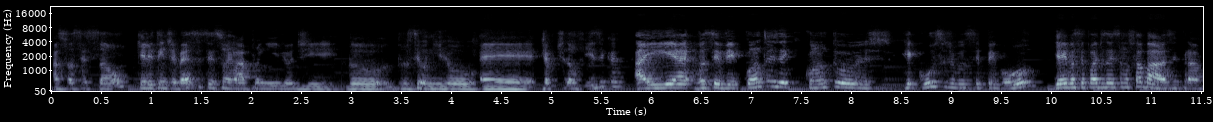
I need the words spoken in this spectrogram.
a sua sessão, que ele tem diversas sessões lá pro nível de do, do seu nível é, de aptidão física, aí é, você vê quantos quantos recursos você pegou e aí você pode usar isso na sua base para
